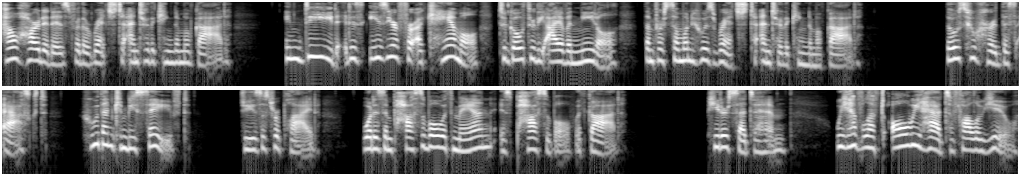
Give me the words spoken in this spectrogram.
how hard it is for the rich to enter the kingdom of God. Indeed, it is easier for a camel to go through the eye of a needle than for someone who is rich to enter the kingdom of God. Those who heard this asked, Who then can be saved? Jesus replied, What is impossible with man is possible with God. Peter said to him, We have left all we had to follow you.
